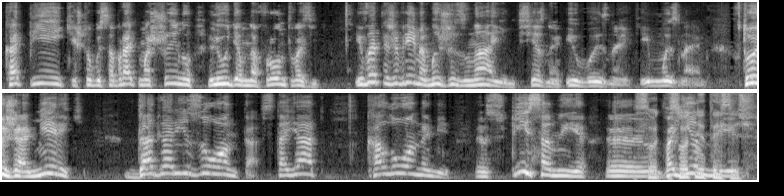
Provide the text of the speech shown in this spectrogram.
копейки, чтобы собрать машину людям на фронт возить. И в это же время мы же знаем, все знают, и вы знаете, и мы знаем, в той же Америке до горизонта стоят колоннами э, списанные э, Сот, военные... Сотни тысяч.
